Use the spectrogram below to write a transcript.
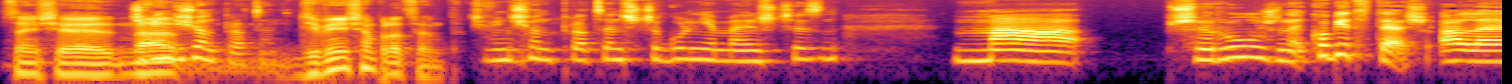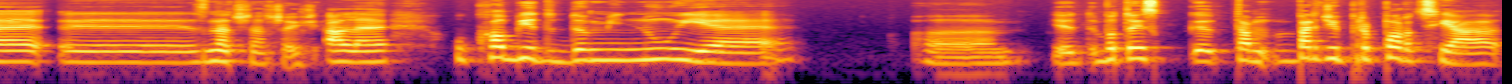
W sensie na... 90%. 90%. 90% szczególnie mężczyzn ma przeróżne, kobiet też, ale yy, znaczna część, ale u kobiet dominuje, yy, bo to jest yy, tam bardziej proporcja,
